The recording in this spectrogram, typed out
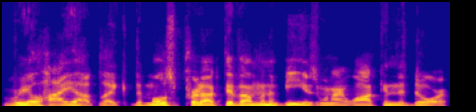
real high up. Like the most productive I'm going to be is when I walk in the door,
